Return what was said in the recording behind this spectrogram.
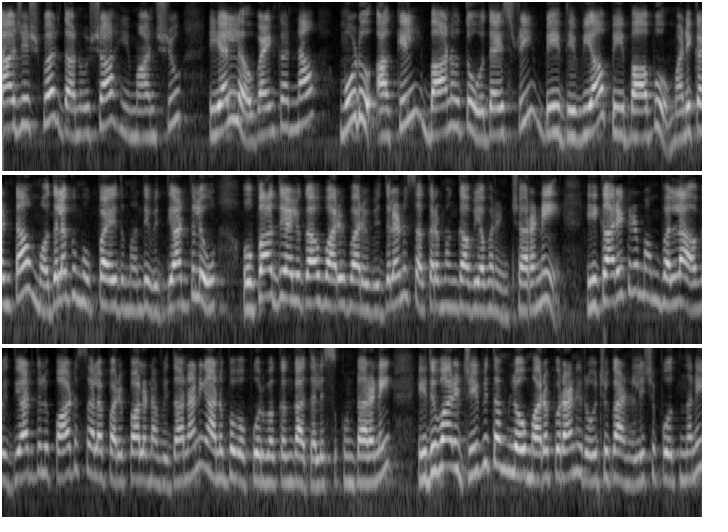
రాజేశ్వర్ ధనుష హిమాంశు ఎల్ వెంకన్న మూడు అఖిల్ బానుతు ఉదయశ్రీ బి దివ్య బి బాబు మణికంఠ మొదలగు ముప్పై ఐదు మంది విద్యార్థులు ఉపాధ్యాయులుగా వారి వారి విధులను సక్రమంగా వ్యవహరించారని. ఈ కార్యక్రమం వల్ల విద్యార్థులు పాఠశాల పరిపాలన విధానాన్ని అనుభవపూర్వకంగా తెలుసుకుంటారని ఇది వారి జీవితంలో మరపురాని రోజుగా నిలిచిపోతుందని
